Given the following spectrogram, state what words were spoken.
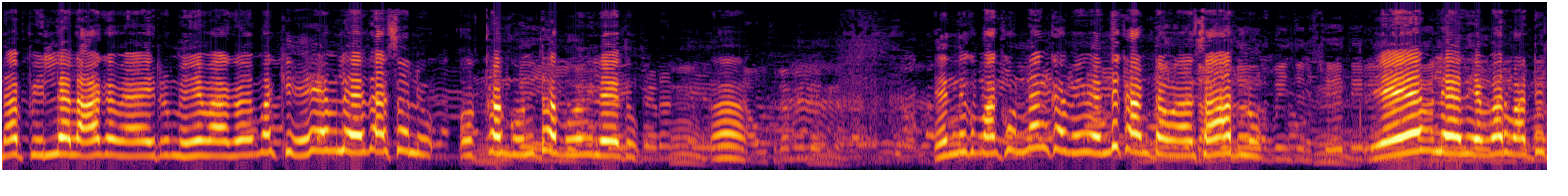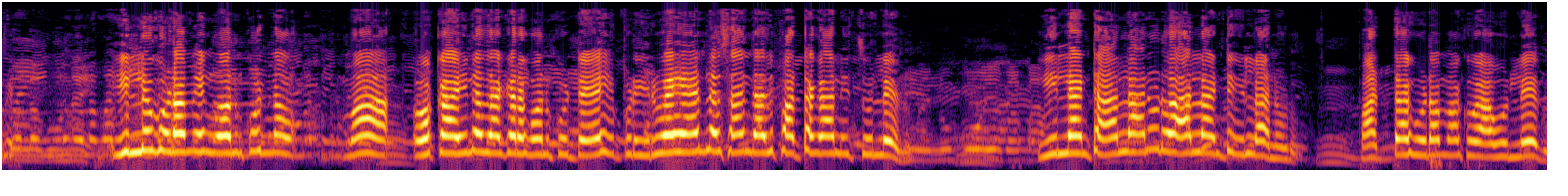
నా పిల్లలు ఆగమయ్యారు మేము ఆగమే మాకు ఏం లేదు అసలు. ఒక్క గుంట భూమి లేదు. ఎందుకు మాకు ఉన్నాక మేము ఎందుకు అంటాం ఆ సార్ను? ఏం లేదు ఎవరు పట్టి ఇల్లు కూడా మేము కొనుక్కుంటున్నాం మా ఒక ఆయన దగ్గర కొనుక్కుంటే ఇప్పుడు ఇరవై ఏళ్ళ సంది అది పట్టగాని చూడలేదు ఇల్లంటే అల్లానుడు అల్లంటే ఇల్లానుడు. పట్ట కూడా మాకు అవును లేదు.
